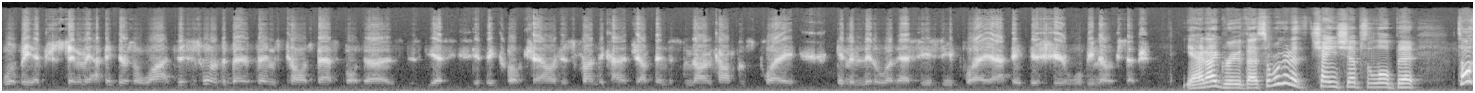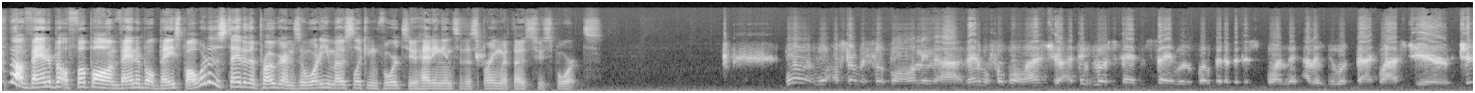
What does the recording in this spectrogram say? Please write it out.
will be interesting. I mean, I think there's a lot. This is one of the better things college basketball does. Is the SEC Big 12 Challenge. It's fun to kind of jump into some non-conference play in the middle of SEC play. I think this year will be no exception. Yeah, and I agree with that. So we're going to change ships a little bit. Talk about Vanderbilt football and Vanderbilt baseball. What are the state of the programs, and what are you most looking forward to heading into the spring with those two sports? Well, I'll start with football. I mean, uh, Vanderbilt football last year, I think most fans would say it was a little bit of a disappointment. I mean, you look back last year, two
